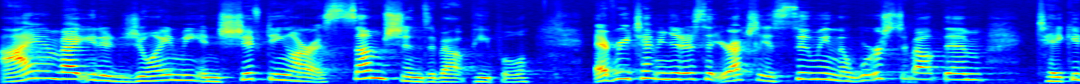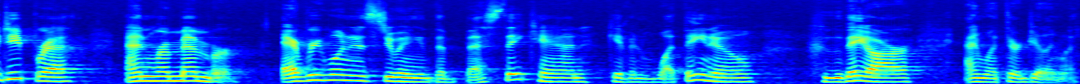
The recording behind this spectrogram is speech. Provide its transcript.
I invite you to join me in shifting our assumptions about people. Every time you notice that you're actually assuming the worst about them, take a deep breath and remember everyone is doing the best they can given what they know, who they are, and what they're dealing with.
